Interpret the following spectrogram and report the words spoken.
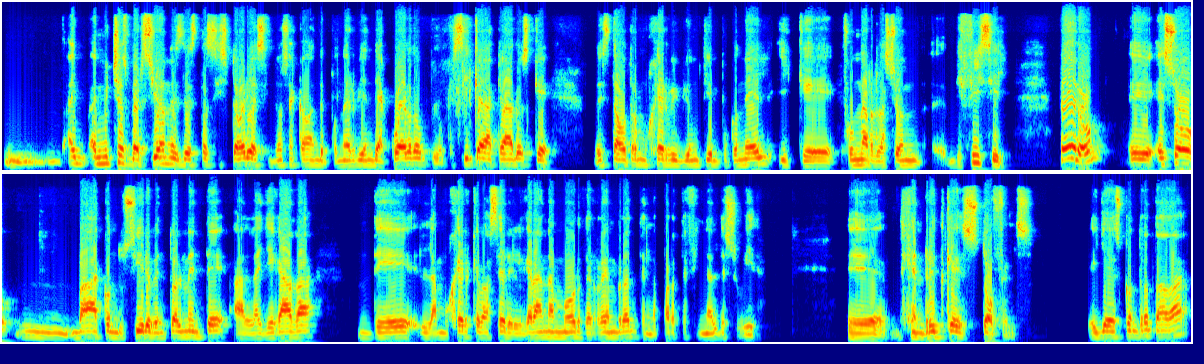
Mm, hay, muchas versiones de estas historias y no se acaban de poner bien de acuerdo. Lo que sí queda claro es que esta otra mujer vivió un tiempo con él y que fue una relación eh, difícil. Pero eh, eso mm, va a conducir eventualmente a la llegada de la mujer que va a ser el gran amor de Rembrandt en la parte final de su vida, Henrique Stoffels. Ella es contratada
